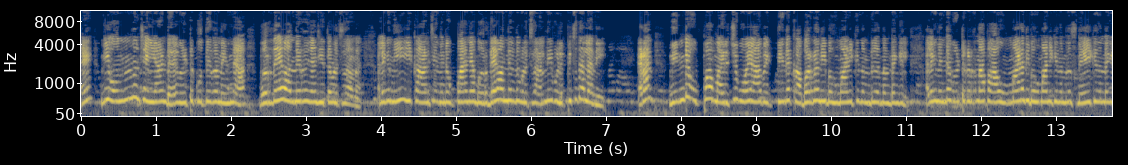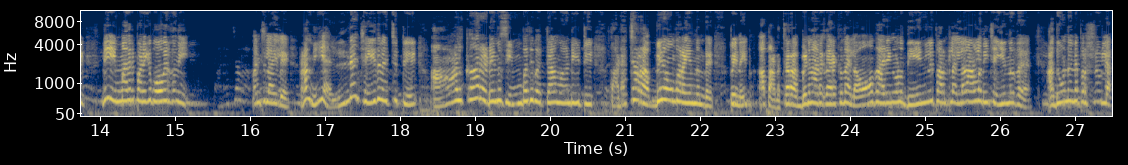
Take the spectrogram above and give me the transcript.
ഏ? നീ ഒന്നും ചെയ്യാണ്ട് വീട്ടിൽ കുത്തിയത് നിന്ന വെറുതെ വന്നിരുന്ന് ഞാൻ ചീത്ത വിളിച്ചതാണ്. അല്ലെങ്കിൽ നീ ഈ കാണിച്ച നിന്റെ ഉപ്പാനെ ഞാൻ വെറുതെ വന്നിരുന്ന് വിളിച്ചതാണ്. നീ വിളിപ്പിച്ചതല്ല നീ. എടാ നിന്റെ ഉപ്പ മരിച്ചുപോയ ആ വ്യക്തിന്റെ കബറിനെ നീ ബഹുമാനിക്കുന്നുണ്ട് എന്നുണ്ടെങ്കിൽ അല്ലെങ്കിൽ നിന്റെ വീട്ടിൽ കിടക്കുന്ന ആ ഉമ്മാനെ നീ ബഹുമാനിക്കുന്നുണ്ട് സ്നേഹിക്കുന്നുണ്ടെങ്കിൽ നീ ഇമാതിരി പണിക്ക് പോകരുത് നീ. മനസ്സിലായില്ലേ? എടാ നീ എല്ലാം ചെയ്തു വെച്ചിട്ട് ആൾക്കാരുടെ സിമ്പതി പറ്റാൻ വേണ്ടിയിട്ട് പടച്ച റബ്ബിനവൻ പറയുന്നുണ്ട്. പിന്നെ ആ പടച്ച റബ്ബിന് നട- നടക്കുന്ന എല്ലാ കാര്യങ്ങളും ദീനിൽ പറഞ്ഞിട്ടുള്ള എല്ലാണല്ലോ നീ ചെയ്യുന്നത്. അതുകൊണ്ട് തന്നെ പ്രശ്നമില്ല.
